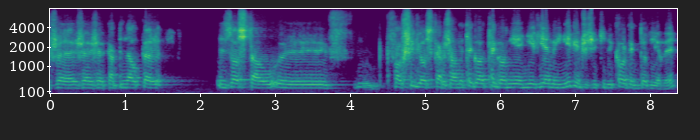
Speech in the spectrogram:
że, że, że kardynał Pell został fałszywie oskarżony. Tego, tego nie, nie wiemy i nie wiem, czy się kiedykolwiek dowiemy.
